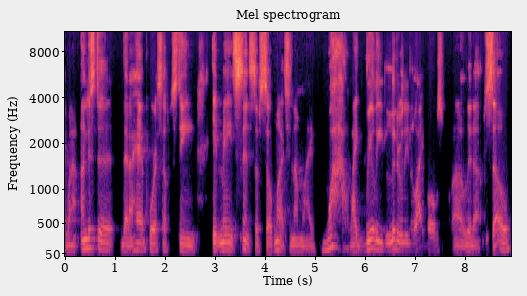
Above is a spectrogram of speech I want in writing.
Like when I understood that I had poor self esteem, it made sense of so much. And I'm like, wow, like really, literally, the light bulbs uh, lit up. So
